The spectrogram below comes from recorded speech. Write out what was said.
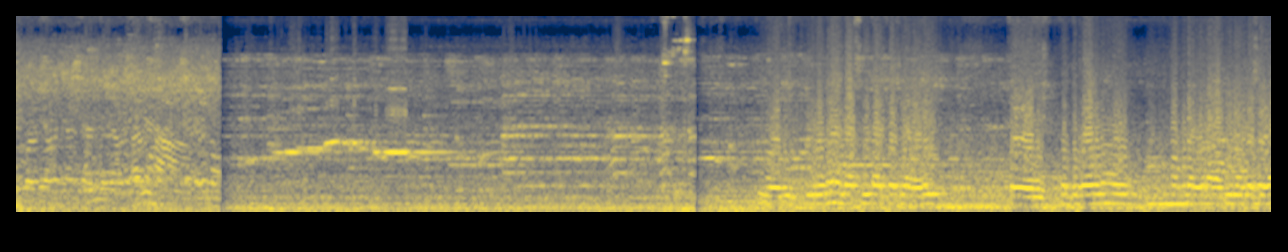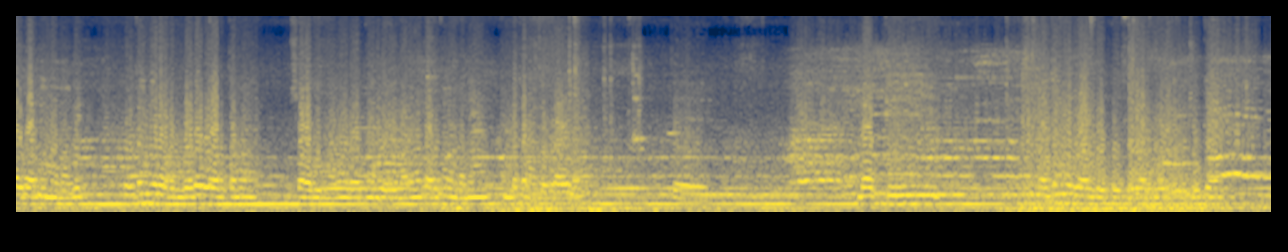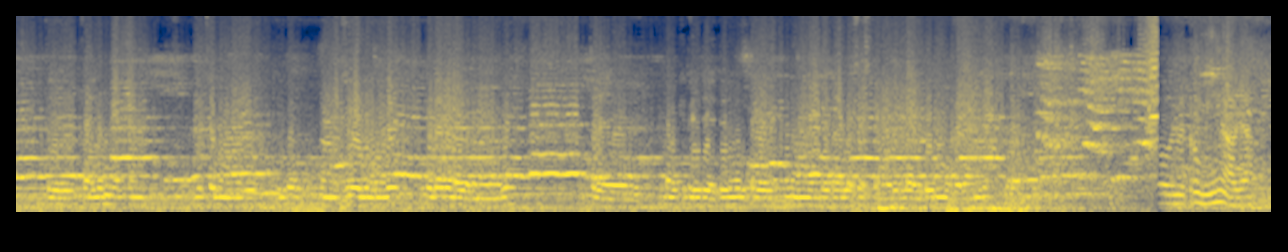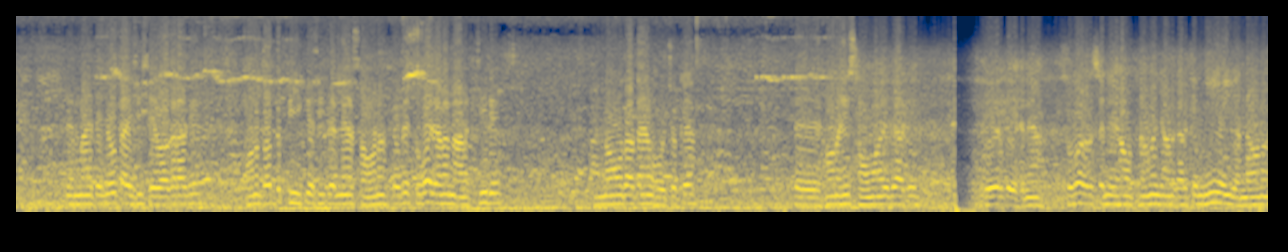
ਲੋ ਜੀ ਮੇਰਾ ਦਰਸ਼ਨ ਕਰਕੇ ਅਸੀਂ ਆ ਗਏ। ਤੇ ਉਦੋਂ ਬਾਅਦ ਆਪਣਾ ਰਾਤ ਨੂੰ ਕੋਈ ਸੇਵਾ ਕਰਨੀ ਲਵਾਂਗੇ ਉਹ ਤਾਂ ਮੇਰਾ ਹੋ ਗਿਆ ਦਾ ਤਾਂ ਮੈਂ ਸ਼ਾਇਦ ਹੀ ਮੇਰਾ ਕੰਮ ਦੇ ਨਾਲ ਮੈਂ ਕਰ ਪਾਉਂਦਾ ਨਹੀਂ ਅੰਦਰ ਕਰਾਂ ਤੋਂ ਬੁਲਾਇਆ ਤੇ ਬਾਕੀ ਸਾਡਾ ਮੇਰਾ ਦੇ ਕੋਈ ਹੋ ਚੁੱਕਾ ਤੇ ਕੱਲ੍ਹ ਨੂੰ ਆਪਾਂ ਜਿੱਥੇ ਜਾਵਾਂਗੇ ਠੀਕ ਹੈ ਤਾਂ ਜੀ ਜਾਵਾਂਗੇ ਉਹਦਾ ਬੁਲਾਇਆ ਬਣਾਵਾਂਗੇ ਤੇ ਬਾਕੀ ਤੁਸੀਂ ਦੇਖਦੇ ਰਹੋ ਤੇ ਮੀਂਹ ਆ ਗਿਆ ਤੇ ਮੈਂ ਤੇ ਜੋ ਤਾਈ ਸੀ ਸੇਵਾ ਕਰਾ ਕੇ ਹੁਣ ਦੁੱਧ ਪੀ ਕੇ ਅਸੀਂ ਚੱਲੇ ਆ ਸੌਣ, ਕਿਉਂਕਿ ਸਵੇਰ ਜਾਣਾ ਨਾਨਕ ਚੀਰੇ 9 ਦਾ ਟਾਈਮ ਹੋ ਚੁੱਕਿਆ ਤੇ ਹੁਣ ਅਸੀਂ ਸੌਵਾਂਗੇ ਜਾ ਕੇ। ਫੇਰ ਦੇਖਦੇ ਆ ਸਵੇਰ ਸੁਨੇਹਾ ਉੱਠਣਾ ਨਾ ਜਾਣ ਕਰਕੇ ਮੀਂਹ ਆਈ ਜਾਂਦਾ ਹੁਣ।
